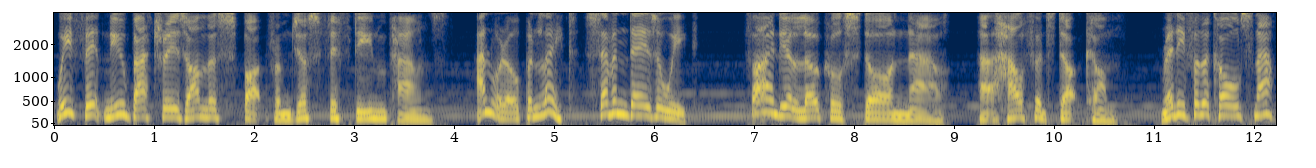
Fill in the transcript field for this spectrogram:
We fit new batteries on the spot from just £15. And we're open late, seven days a week. Find your local store now at halfords.com. Ready for the cold snap?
